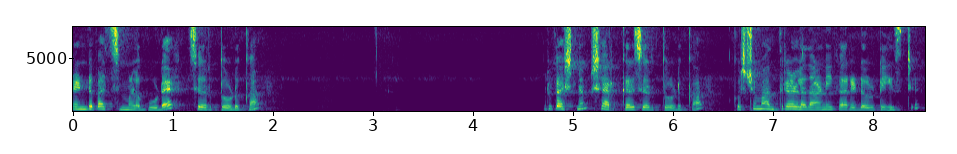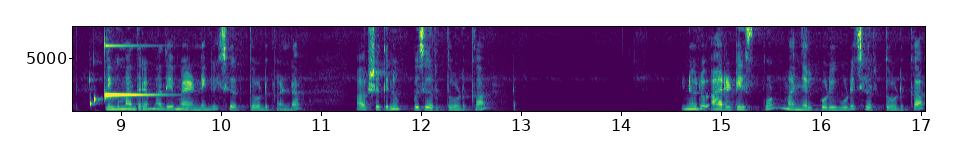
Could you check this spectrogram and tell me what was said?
രണ്ട് പച്ചമുളക് കൂടെ ചേർത്ത് കൊടുക്കാം. ഒരു കഷ്ണം ശർക്കര ചേർത്ത് കൊടുക്കാം. കുറച്ച് മധുരം ഉള്ളതാണ് ഈ കറിയുടെ ഒരു ടേസ്റ്റ് നിങ്ങൾക്ക് മധുരം മതിയും വേണ്ടെങ്കിൽ ചേർത്ത് കൊടുക്കണ്ട. ആവശ്യത്തിന് ഉപ്പ് ചേർത്ത് കൊടുക്കാം. പിന്നെ ഒരു അര ടീസ്പൂൺ മഞ്ഞൾപ്പൊടി കൂടി ചേർത്ത് കൊടുക്കാം.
